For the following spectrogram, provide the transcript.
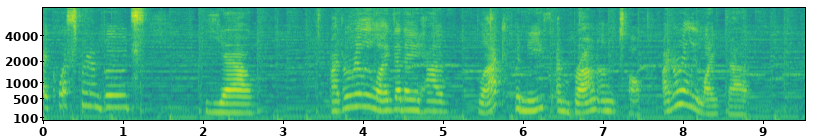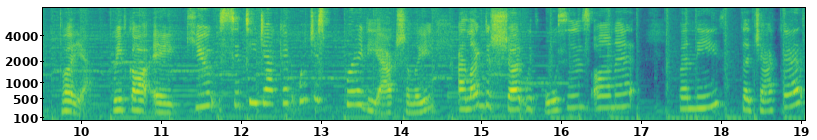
equestrian boots. Yeah, I don't really like that they have black beneath and brown on the top. I don't really like that. But yeah. We've got a cute city jacket, which is pretty actually. I like the shirt with horses on it beneath the jacket,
